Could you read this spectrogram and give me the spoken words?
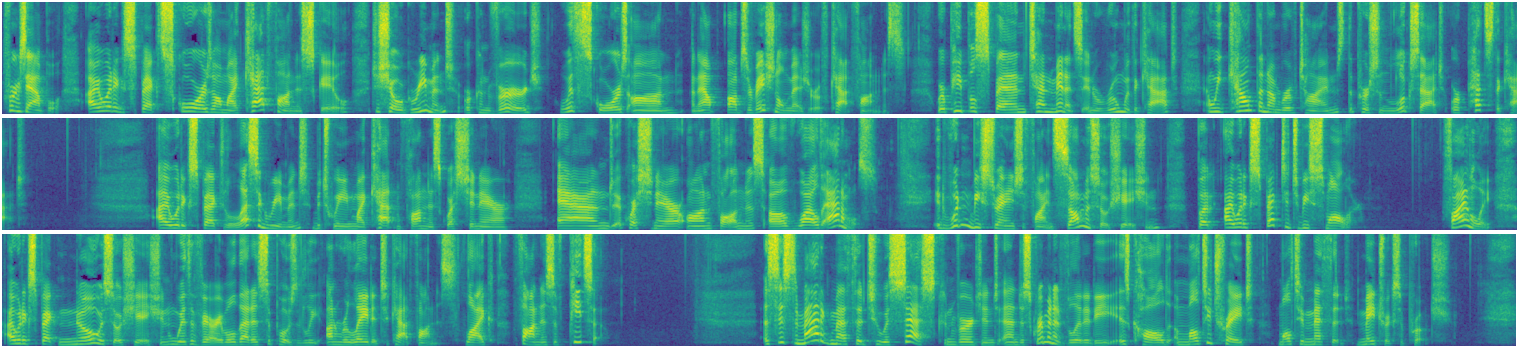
For example, I would expect scores on my cat fondness scale to show agreement or converge with scores on an observational measure of cat fondness, where people spend 10 minutes in a room with a cat and we count the number of times the person looks at or pets the cat. I would expect less agreement between my cat fondness questionnaire and a questionnaire on fondness of wild animals. It wouldn't be strange to find some association, but I would expect it to be smaller. Finally, I would expect no association with a variable that is supposedly unrelated to cat fondness, like fondness of pizza. A systematic method to assess convergent and discriminant validity is called a multi-trait, multi-method matrix approach.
